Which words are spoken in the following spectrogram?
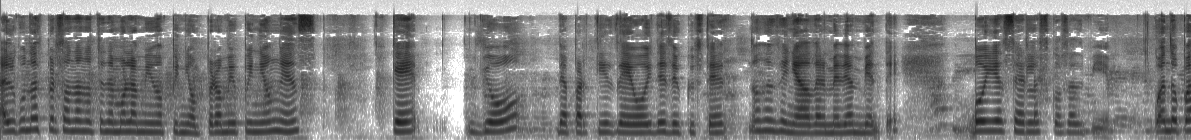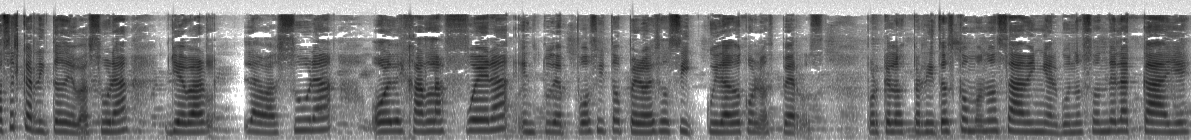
algunas personas no tenemos la misma opinión, pero mi opinión es que yo de a partir de hoy, desde que usted nos ha enseñado del medio ambiente, voy a hacer las cosas bien. Cuando pase el carrito de basura, llevar la basura o dejarla fuera en tu depósito, pero eso sí, cuidado con los perros, porque los perritos como no saben y algunos son de la calle,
